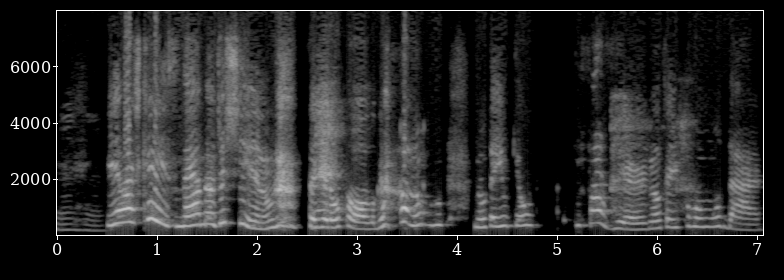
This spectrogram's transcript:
Uhum. E eu acho que é isso, né? É meu destino, ser gerontóloga. não, não tenho o que eu fazer, não tenho como mudar.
